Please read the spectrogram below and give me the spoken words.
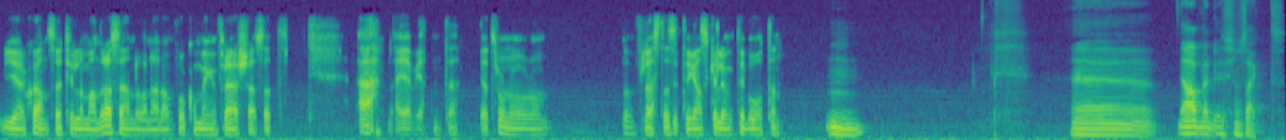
ger chanser till de andra sen då när de får komma in fräscha. Så att, äh, nej, jag vet inte. Jag tror nog de, de flesta sitter ganska lugnt i båten. Mm. Eh, Ja men det, som sagt.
